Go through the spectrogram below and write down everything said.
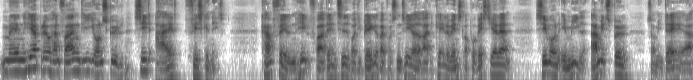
Men her blev han fanget i, undskyld, sit eget fiskenet. Kampfælden helt fra den tid, hvor de begge repræsenterede radikale venstre på Vestjylland, Simon Emil Amitsbøl, som i dag er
